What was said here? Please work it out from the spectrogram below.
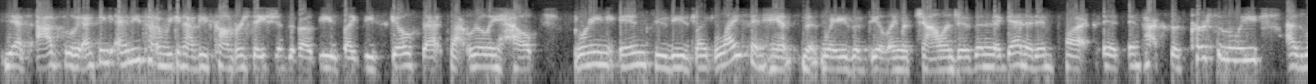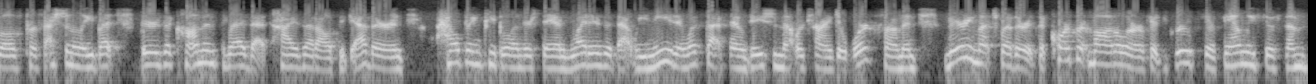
Yes, absolutely. I think anytime we can have these conversations about these like these skill sets that really help bring into these like life enhancement ways of dealing with challenges. And again, it impact it impacts us personally as well as professionally. But there's a common thread that ties that all together. And helping people understand what is it that we need and what's that foundation that we're trying to work from. And very much whether it's a corporate model or if it's groups or family systems,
